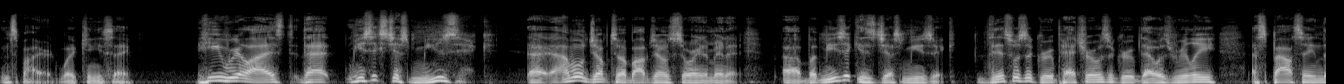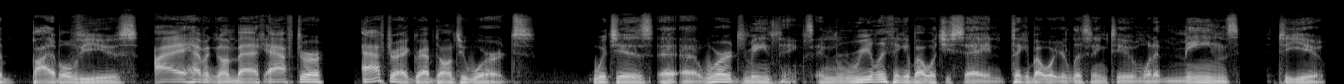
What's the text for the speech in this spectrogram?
inspired. What can you say? He realized that music's just music. Uh, I'm going to jump to a Bob Jones story in a minute, uh, but music is just music. This was a group. Petra was a group that was really espousing the Bible views. I haven't gone back after after I grabbed onto words which is uh, uh, words mean things and really think about what you say and think about what you're listening to and what it means to you.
